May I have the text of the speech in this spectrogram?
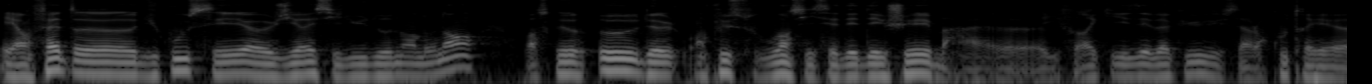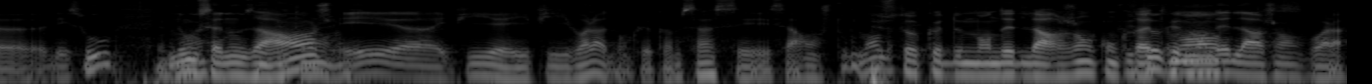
et en fait du coup c'est dirais c'est du donnant donnant parce que eux, de- en plus, souvent, si c'est des déchets, bah, euh, il faudrait qu'ils les évacuent, ça leur coûterait euh, des sous. Nous, ça nous arrange, ouais. et, euh, et, puis, et puis voilà, donc comme ça, ça arrange tout le monde. Plutôt que de demander de l'argent Plutôt concrètement. que de demander de l'argent, voilà.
